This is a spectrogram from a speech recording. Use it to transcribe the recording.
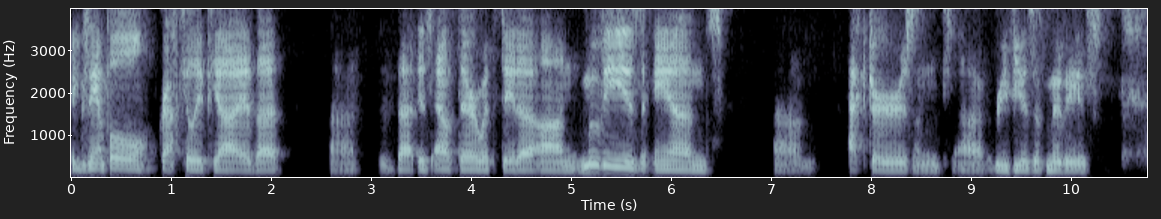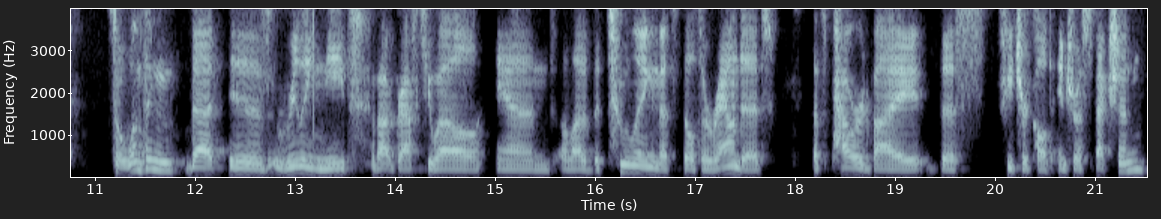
example GraphQL API that uh, that is out there with data on movies and um, actors and uh, reviews of movies. So one thing that is really neat about GraphQL and a lot of the tooling that's built around it that's powered by this feature called introspection.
